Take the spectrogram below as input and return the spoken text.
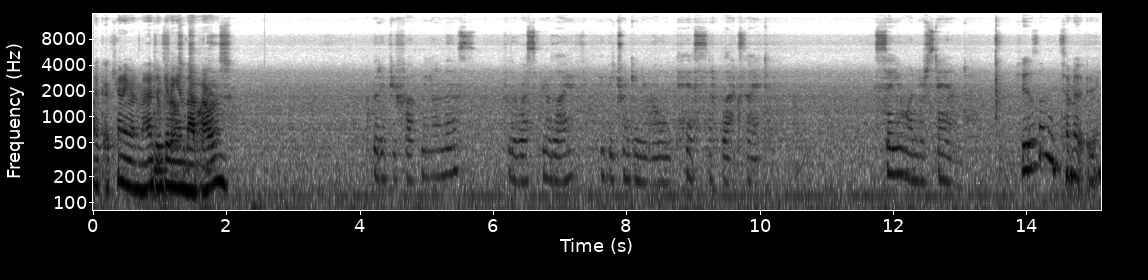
Like, I can't even imagine giving him that power. Chinese. But if you fuck me on this, for the rest of your life, you'll be drinking your own piss at a black site. Say you understand. She is intimidating.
